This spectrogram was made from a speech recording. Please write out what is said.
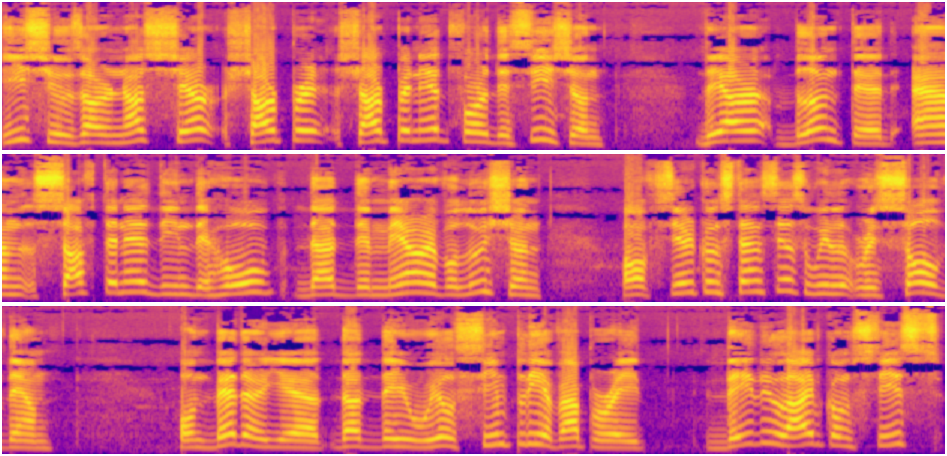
Issues are not sharpened for decision. They are blunted and softened in the hope that the mere evolution of circumstances will resolve them on better yet, that they will simply evaporate. Daily life consists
